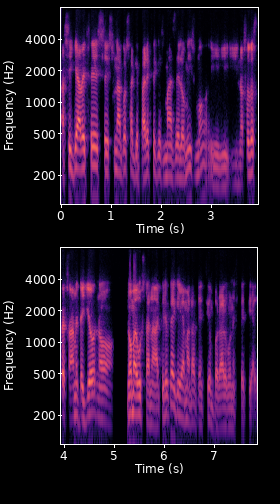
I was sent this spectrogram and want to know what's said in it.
Así que a veces es una cosa que parece que es más de lo mismo y, nosotros personalmente yo no, no me gusta nada. Creo que hay que llamar la atención por algo en especial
